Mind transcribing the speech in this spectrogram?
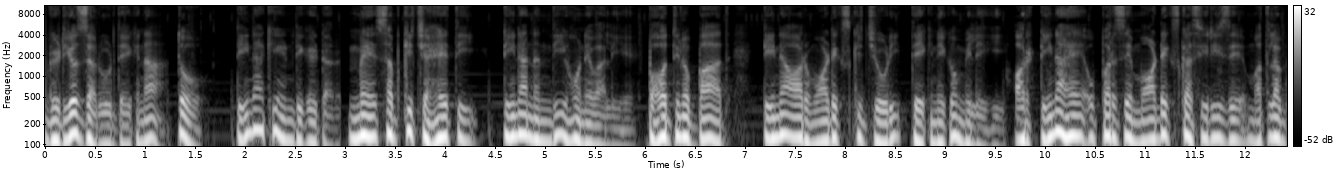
वीडियो ज़रूर देखना। तो टीना की इंडिकेटर में सबकी चहेती टीना नंदी होने वाली है। बहुत दिनों बाद टीना और मॉडिक्स की जोड़ी देखने को मिलेगी। और टीना है ऊपर से मॉडिक्स का सीरीज़ है मतलब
